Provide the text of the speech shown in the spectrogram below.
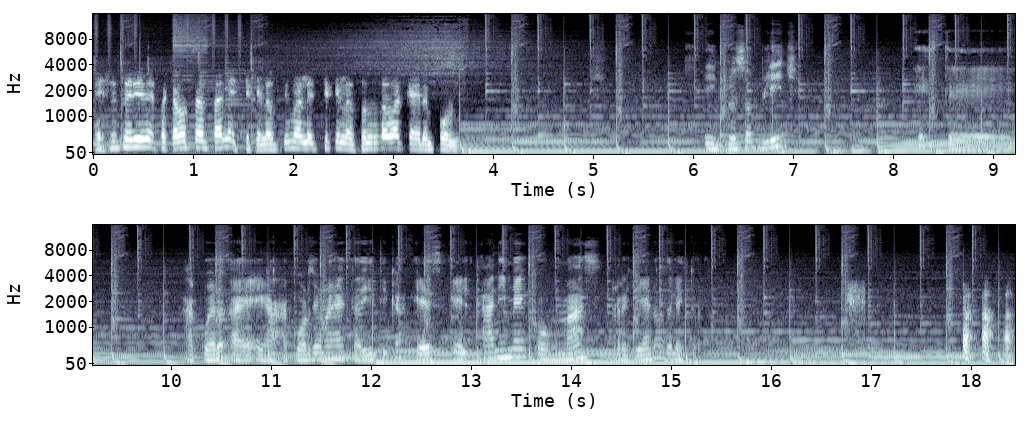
Esa serie le sacaron tanta leche que la última leche que lanzó la va a caer en polvo. Incluso Bleach, este, eh, acorde a unas estadísticas, es el anime con más relleno de la historia.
